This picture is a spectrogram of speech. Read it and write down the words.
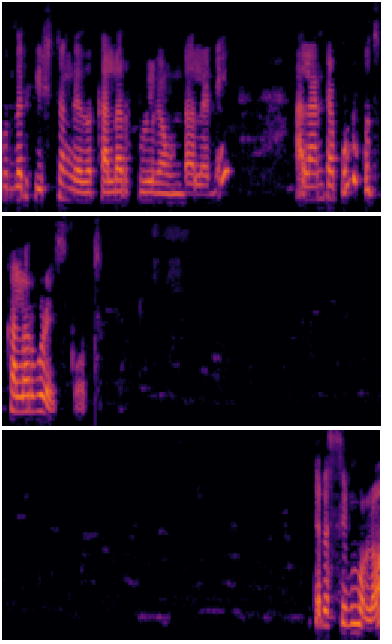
కొందరికి ఇష్టం కదా కలర్ఫుల్గా ఉండాలని. అలాంటప్పుడు కొంచెం కలర్ కూడా వేసుకోవచ్చు. ఇక్కడ సిమ్ములో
